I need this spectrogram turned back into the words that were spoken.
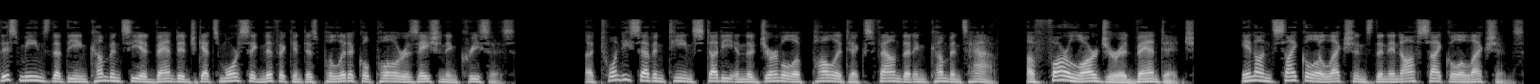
This means that the incumbency advantage gets more significant as political polarization increases. A 2017 study in the Journal of Politics found that incumbents have a far larger advantage in on-cycle elections than in off-cycle elections.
